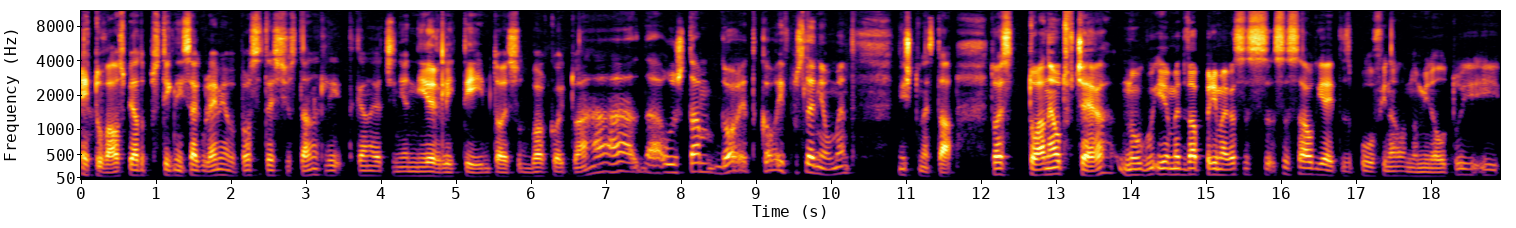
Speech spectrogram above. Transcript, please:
Е, това успя да постигне и сега големия въпрос е, те ще останат ли така наречения nearly team, т.е. отбор, който а, да, уж там горе е такова и в последния момент нищо не става. Тоест, това не е от вчера, но имаме два примера с, с Саутгейт за полуфинала на миналото и, и,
